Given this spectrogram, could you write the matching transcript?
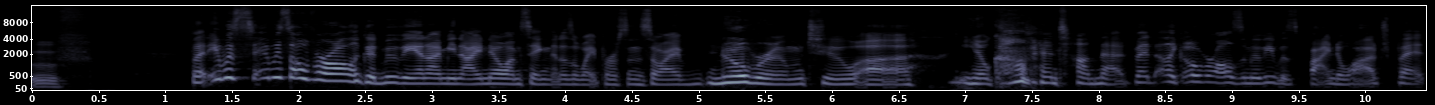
Oof. but it was it was overall a good movie and i mean i know i'm saying that as a white person so i have no room to uh you know comment on that but like overall as a movie it was fine to watch but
